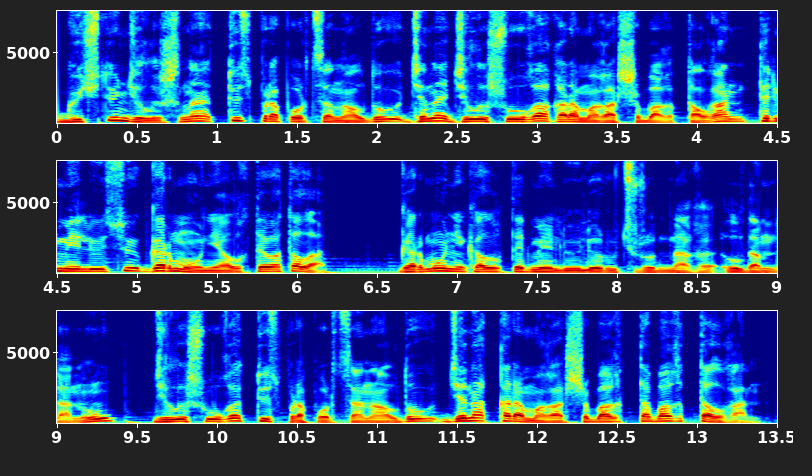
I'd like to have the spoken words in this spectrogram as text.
күчтүн жылышына түз пропорционалдуу жана жылышууга карама каршы багытталган термелүүсү гармониялык деп аталат. Гармоникалык термелүүлөр учурундагы ылдамдануу жылышууга түз пропорционалдуу жана карама каршы багытта багытталган.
